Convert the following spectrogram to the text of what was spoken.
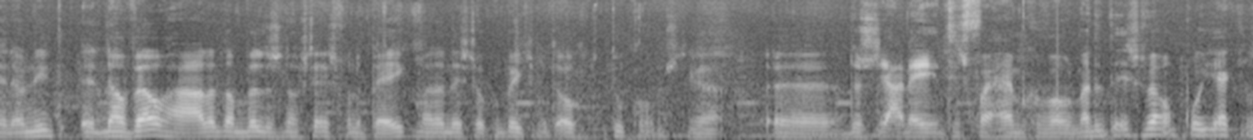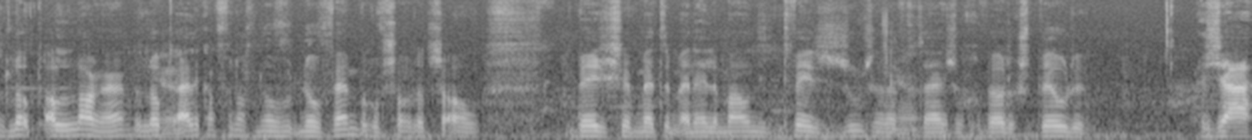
eh, nou, niet, eh, nou wel halen, dan willen ze nog steeds van de Beek. Maar dan is het ook een beetje met oog op de toekomst. Ja. Dus ja, nee, het is voor hem gewoon. Maar het is wel een project, dat loopt al langer. Dat loopt Ja. eigenlijk al vanaf no- november of zo, dat ze al bezig zijn met hem. En helemaal niet het tweede seizoen zijn, dat hij zo geweldig speelde. Dus ja,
